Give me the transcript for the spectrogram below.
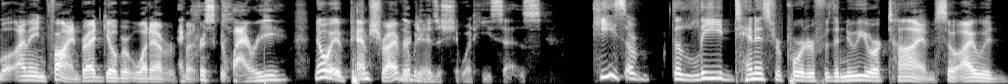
well, I mean, fine, Brad Gilbert, whatever. and but Chris Clarey, no, if Pam Shriver nobody did. gives a shit what he says. he's a the lead tennis reporter for the New York Times, so I would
